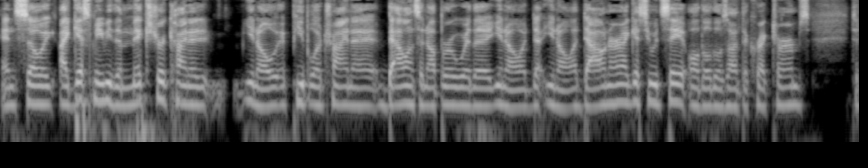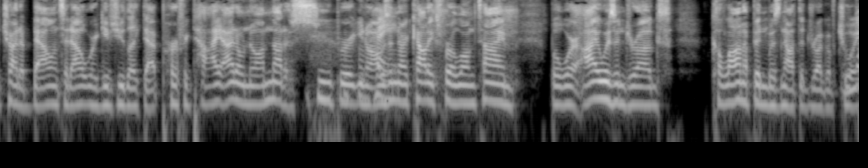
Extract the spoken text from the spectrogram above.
And so I guess maybe the mixture kind of, you know, if people are trying to balance an upper with a, you know, a, you know, a downer, I guess you would say, although those aren't the correct terms, to try to balance it out where it gives you like that perfect high. I don't know. I'm not a super, you know, I was in narcotics for a long time, but where I was in drugs, Klonopin was not the drug of choice.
